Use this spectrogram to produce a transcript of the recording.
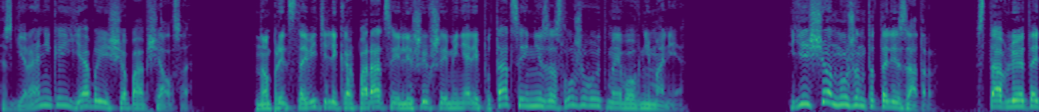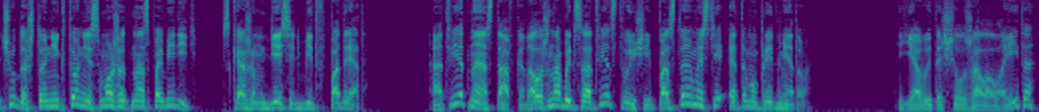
С Гераникой я бы еще пообщался. Но представители корпорации, лишившие меня репутации, не заслуживают моего внимания. Еще нужен тотализатор. Ставлю это чудо, что никто не сможет нас победить, скажем, 10 битв подряд. Ответная ставка должна быть соответствующей по стоимости этому предмету. Я вытащил жало Лаита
